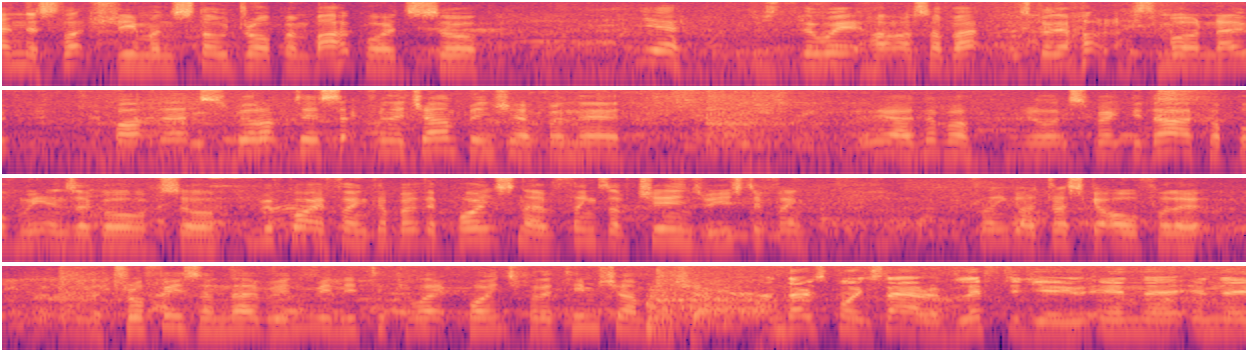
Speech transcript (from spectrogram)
in the slipstream, and still dropping backwards. So yeah, just the weight hurt us a bit. It's going to hurt us more now. But we're up to sixth in the championship, and uh, yeah, I never really expected that a couple of meetings ago. So we've got to think about the points now. Things have changed. We used to think think I'd risk it all for the, the trophies, and now we, we, need to collect points for the team championship. And those points there have lifted you in the in the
